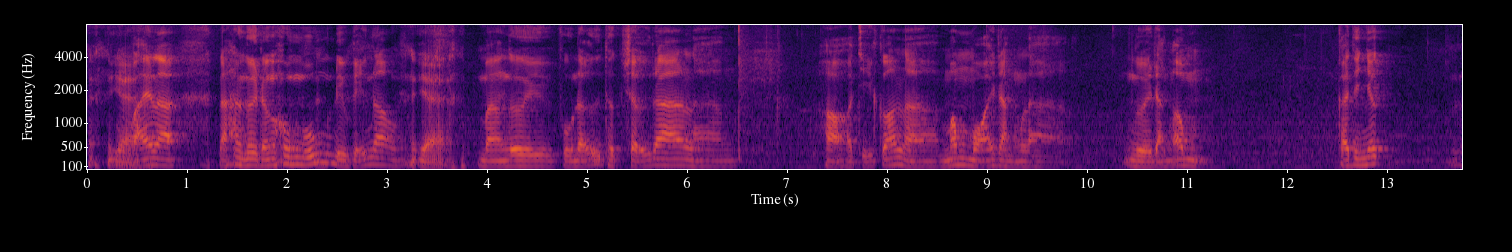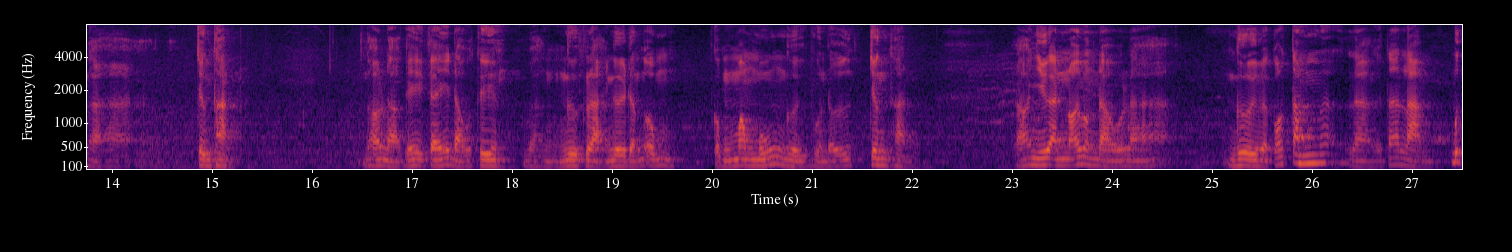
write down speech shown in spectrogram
không Dạ. phải là là người đàn ông muốn điều khiển đâu Dạ. mà người phụ nữ thực sự ra là họ chỉ có là mong mỏi rằng là người đàn ông cái thứ nhất là chân thành đó là cái cái đầu tiên và ngược lại người đàn ông cũng mong muốn người phụ nữ chân thành đó như anh nói ban đầu là người mà có tâm á, là người ta làm bất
